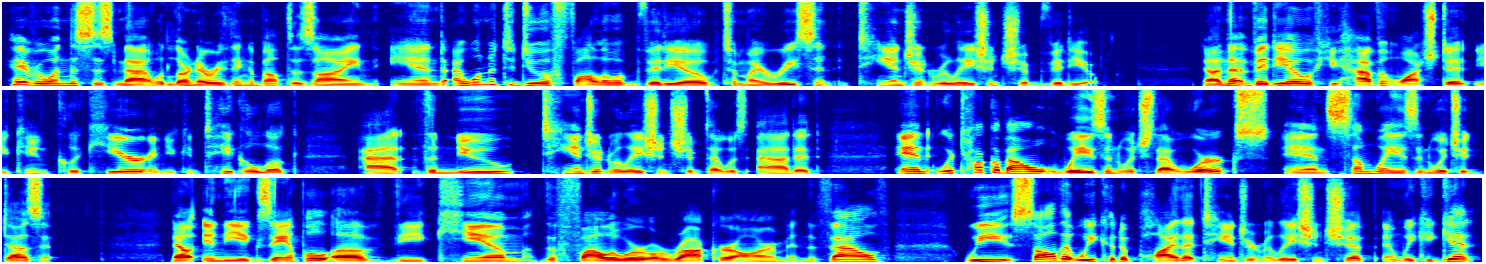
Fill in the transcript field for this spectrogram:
Hey everyone, this is Matt with Learn Everything About Design, and I wanted to do a follow-up video to my recent tangent relationship video. Now in that video, if you haven't watched it, you can click here and you can take a look at the new tangent relationship that was added, and we talk about ways in which that works and some ways in which it doesn't. Now in the example of the cam, the follower or rocker arm, and the valve, we saw that we could apply that tangent relationship and we could get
